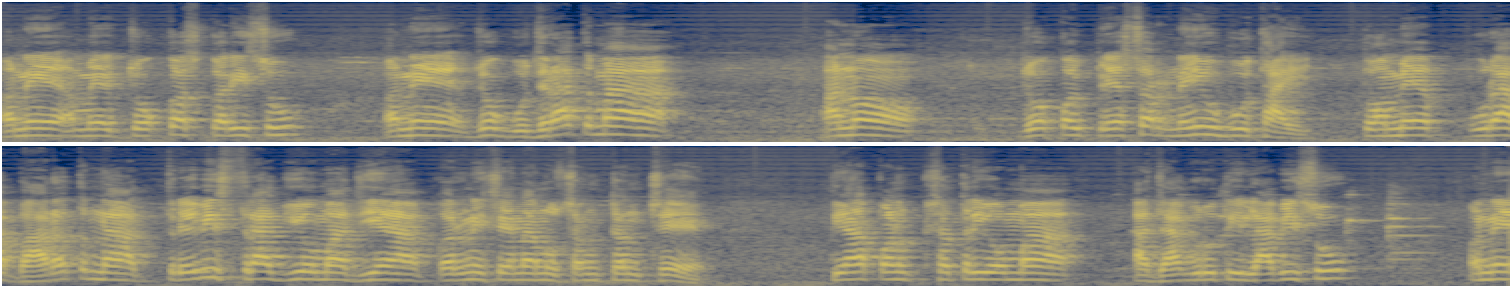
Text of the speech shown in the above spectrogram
અને અમે ચોક્કસ કરીશું. અને જો ગુજરાતમાં આનો જો કોઈ પ્રેશર નહીં ઊભું થાય, તો અમે પૂરા ભારતના ત્રેવીસ રાજ્યોમાં જ્યાં કરણી સેનાનું સંગઠન છે, ત્યાં પણ ક્ષત્રિયોમાં આ જાગૃતિ લાવીશું. અને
